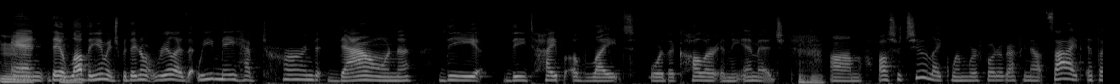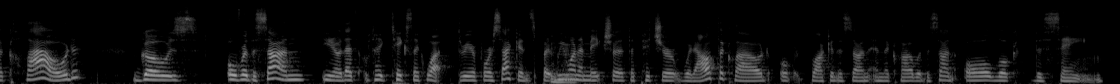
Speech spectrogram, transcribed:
Mm-hmm. And they love the image, but they don't realize that we may have turned down the the type of light or the color in the image. Mm-hmm. Um, also too, like when we're photographing outside, if a cloud goes over the sun, you know, that like, takes like what, three or four seconds. But Mm-hmm. we want to make sure that the picture without the cloud over blocking the sun and the cloud with the sun all look the same.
